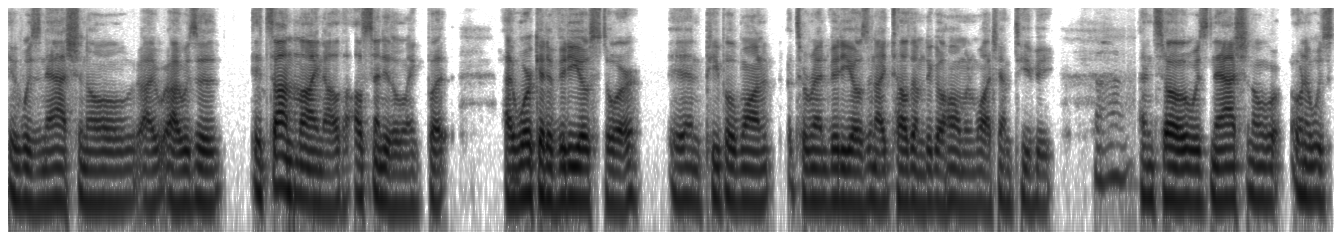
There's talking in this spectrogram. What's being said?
it was national. I, I was a it's online. I'll I'll send you the link. But I work at a video store, and people want to rent videos, and I tell them to go home and watch MTV. Uh-huh. And so it was national, and it was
